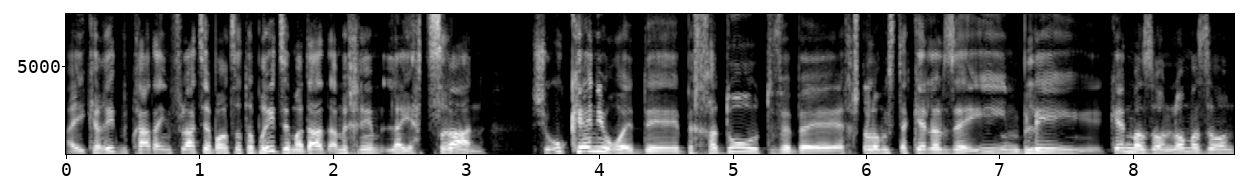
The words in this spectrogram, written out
העיקרית מבחינת האינפלציה בארצות הברית זה מדד המחירים ליצרן, שהוא כן יורד אה, בחדות ובאיך שאתה לא מסתכל על זה, עם, בלי, כן מזון, לא מזון,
